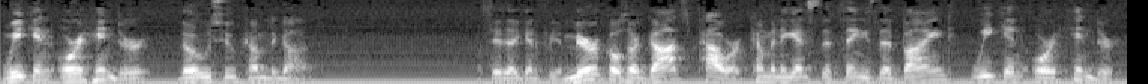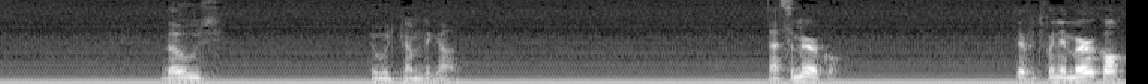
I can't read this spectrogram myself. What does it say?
weaken, or hinder those who come to God. I'll say that again for you. Miracles are God's power coming against the things that bind, weaken, or hinder those who would come to God. That's a miracle. Difference between a miracle,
